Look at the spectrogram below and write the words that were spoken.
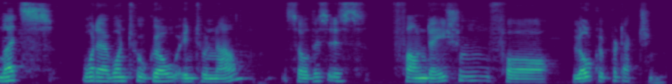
that's what I want to go into now. So this is foundation for local production.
